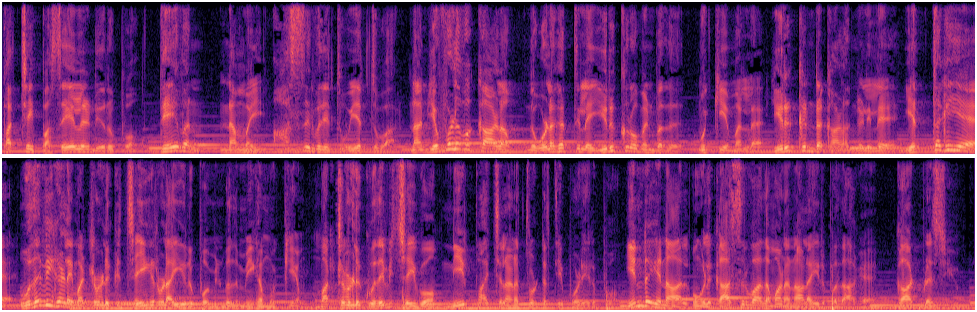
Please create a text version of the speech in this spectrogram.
பச்சை பசேலன்னு இருப்போம். தேவன் நம்மை ஆசீர்வதித்து உயர்த்துவார். நாம் எவ்வளவு காலம் இந்த உலகத்திலே இருக்கிறோம் என்பது முக்கியமல்ல. இருக்கின்ற காலங்களிலே எத்தகைய உதவிகளை மற்றவர்களுக்கு செய்கிறவர்களாய் இருப்போம் என்பது மிக முக்கியம். மற்றவர்களுக்கு உதவி செய்வோம். நீர்ப்பாய்ச்சலான தோட்டத்தை போல இருப்போம். இன்றைய நாள் உங்களுக்கு ஆசீர்வாதமான நாளாக இருப்பதாக காட் பிளஸ் யூ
